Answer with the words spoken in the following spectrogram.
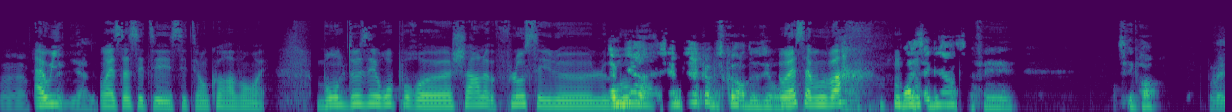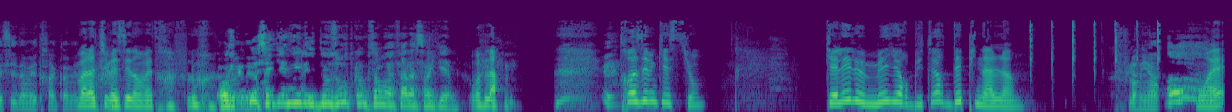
euh, un peu Ah de oui. manière. Ouais, ça c'était c'était encore avant, ouais. Bon, 2-0 pour euh, Charles. Flo, c'est le, le J'aime bien, j'aime bien comme score de 0 Ouais, ça vous va? Ouais, c'est bien, ça fait. C'est propre. On va essayer d'en mettre un quand même. Voilà, tu vas essayer d'en mettre un Flo. On va laisser gagner les deux autres, comme ça on va faire la cinquième. Voilà. Troisième question. Quel est le meilleur buteur d'Épinal? Florian, Oh, Ouais.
